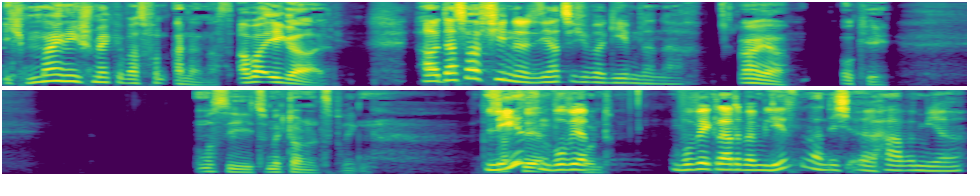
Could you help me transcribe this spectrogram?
Ich meine, ich schmecke was von Ananas. Aber egal. Aber das war Fine, die hat sich übergeben danach. Ah ja. Okay. Muss sie zu McDonalds bringen. Das Lesen, wo wir, wo wir gerade beim Lesen waren, ich äh, habe mir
